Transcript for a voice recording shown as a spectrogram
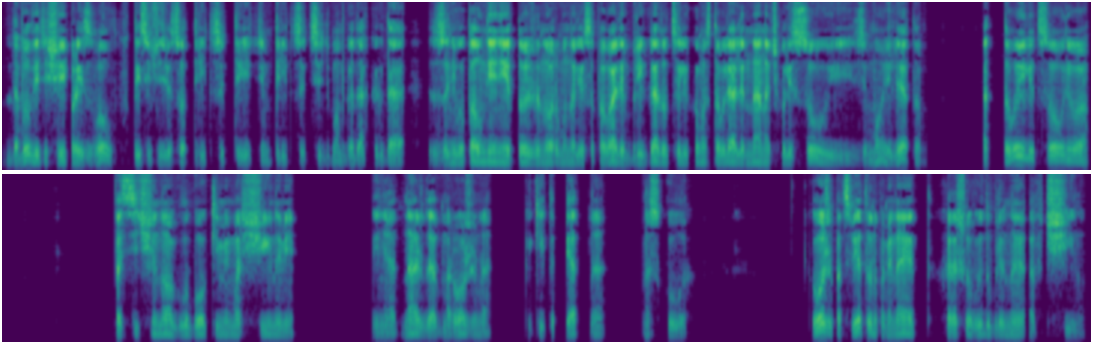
Да был ведь еще и произвол в 1933-37 годах, когда за невыполнение той же нормы на лесоповале бригаду целиком оставляли на ночь в лесу и зимой, и летом. Оттого и лицо у него посечено глубокими морщинами и не однажды обморожено какие-то пятна на скулах. Кожа по цвету напоминает хорошо выдубленную овчину.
